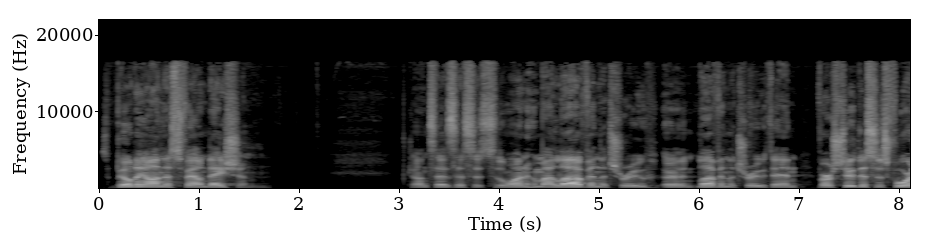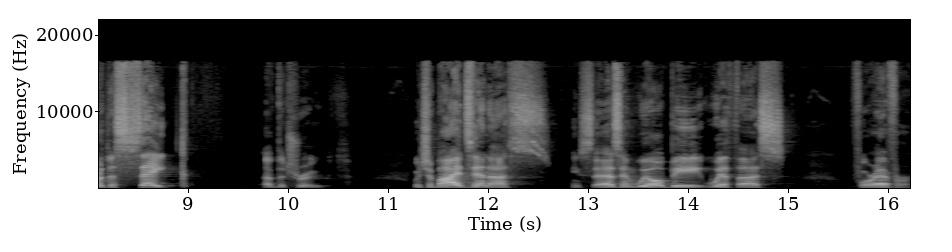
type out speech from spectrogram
So, building on this foundation, John says, "This is to the one whom I love in the truth, uh, love in the truth." And verse two, this is for the sake of the truth, which abides in us, he says, and will be with us forever.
